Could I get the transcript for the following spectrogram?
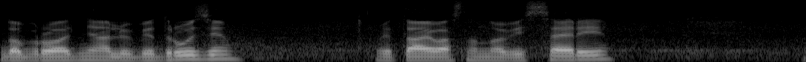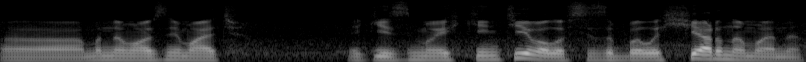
Доброго дня, любі друзі. Вітаю вас на новій серії. Е, мене мав знімати якісь з моїх кінтів, але всі забили хер на мене.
